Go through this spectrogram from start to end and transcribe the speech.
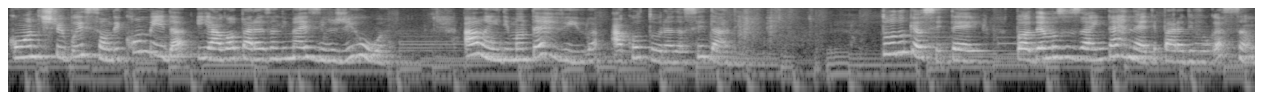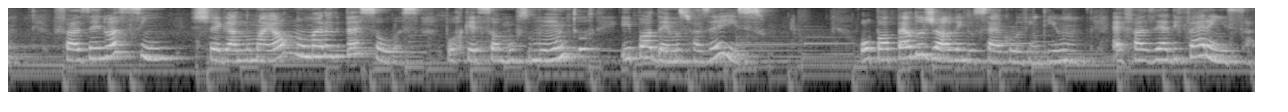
com a distribuição de comida e água para os animaizinhos de rua, além de manter viva a cultura da cidade. Tudo que eu citei, podemos usar a internet para divulgação, fazendo assim chegar no maior número de pessoas, porque somos muitos e podemos fazer isso. O papel do jovem do século XXI é fazer a diferença,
